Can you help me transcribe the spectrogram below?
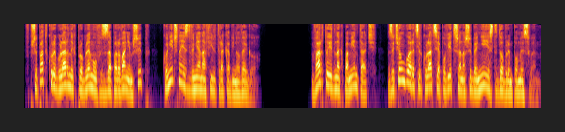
W przypadku regularnych problemów z zaparowaniem szyb, konieczna jest wymiana filtra kabinowego. Warto jednak pamiętać, że ciągła recyrkulacja powietrza na szybę nie jest dobrym pomysłem.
